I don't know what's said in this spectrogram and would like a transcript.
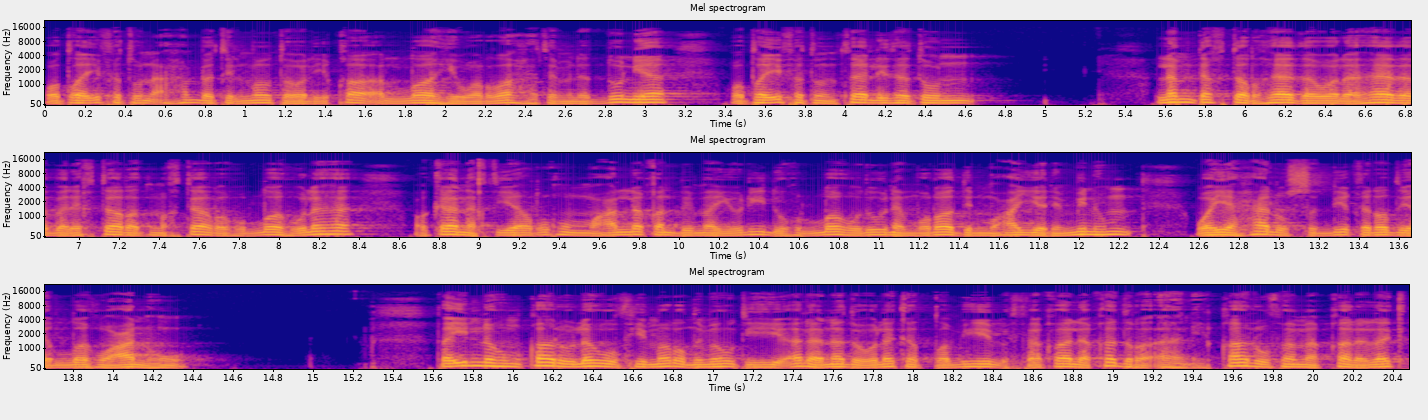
وطائفة أحبت الموت ولقاء الله والراحة من الدنيا وطائفة ثالثة لم تختر هذا ولا هذا بل اختارت ما اختاره الله لها وكان اختيارهم معلقا بما يريده الله دون مراد معين منهم وهي حال الصديق رضي الله عنه. فإنهم قالوا له في مرض موته ألا ندعو لك الطبيب؟ فقال قد رآني. قالوا فما قال لك؟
